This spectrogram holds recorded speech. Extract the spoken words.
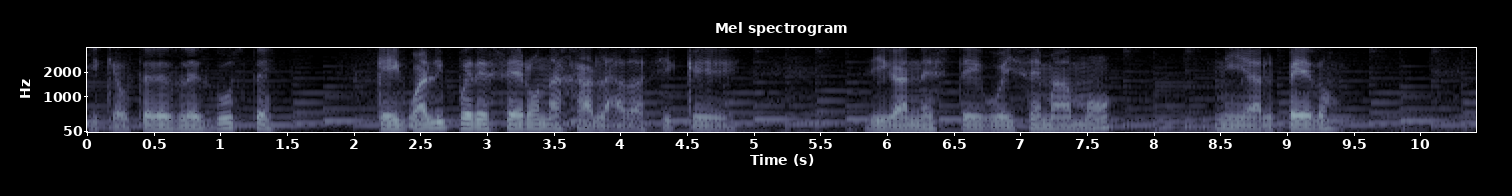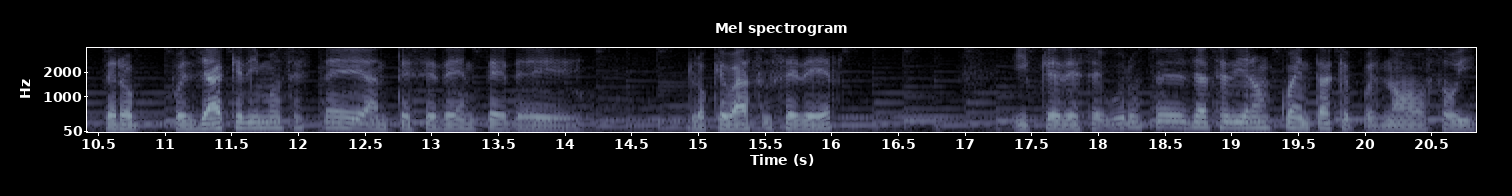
y que a ustedes les guste. Que igual y puede ser una jalada, así que digan este güey se mamó ni al pedo. Pero pues ya que dimos este antecedente de lo que va a suceder y que de seguro ustedes ya se dieron cuenta que pues no soy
